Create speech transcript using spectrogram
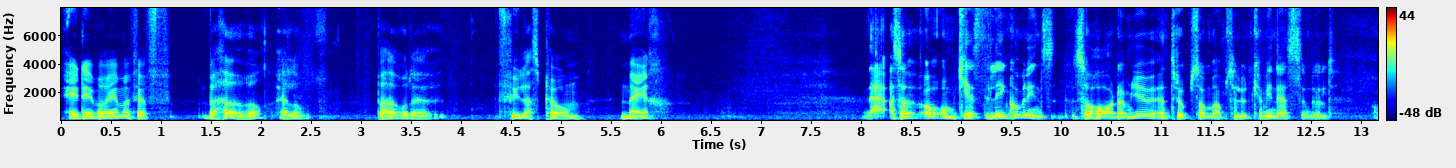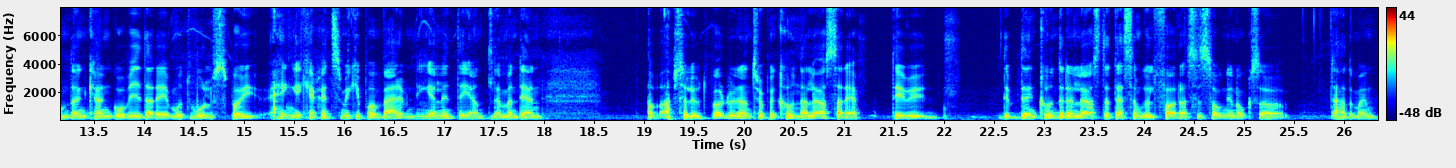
är det vad MFF behöver? Eller behöver det fyllas på mer? Nej, alltså, om Kestelin kommer in så har de ju en trupp som absolut kan vinna SM-guld. Om den kan gå vidare mot Wolfsburg hänger kanske inte så mycket på en värvning eller inte egentligen. Men den, absolut borde den truppen kunna lösa det. det, det den kunde den löst ett SM-guld förra säsongen också. Det hade man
